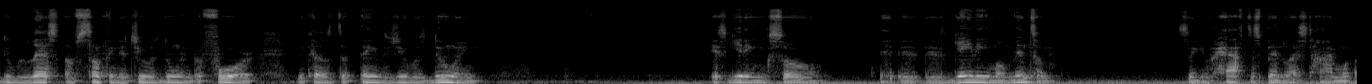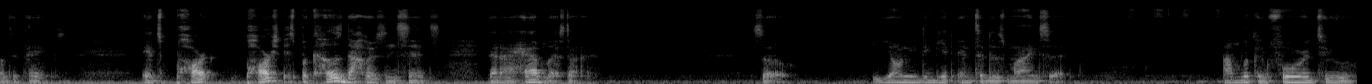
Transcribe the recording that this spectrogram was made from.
do less of something that you was doing before because the thing that you was doing is getting so is gaining momentum. So you have to spend less time on other things. It's part part it's because dollars and cents that I have less time. So y'all need to get into this mindset. I'm looking forward to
